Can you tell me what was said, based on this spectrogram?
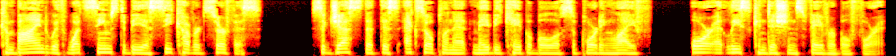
combined with what seems to be a sea-covered surface, suggests that this exoplanet may be capable of supporting life, or at least conditions favorable for it.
